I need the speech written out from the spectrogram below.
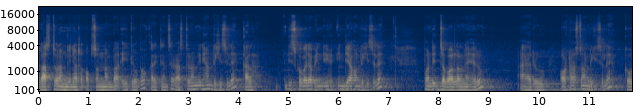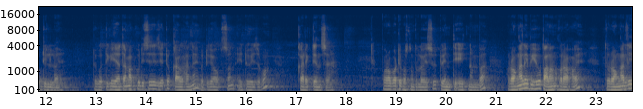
ৰাষ্ট্ৰৰংগিনী অৰ্থাৎ অপশ্যন নাম্বাৰ এইটো হ'ব কাৰেক্ট এনচাৰ ৰাষ্ট্ৰৰংগিনীখন লিখিছিলে কাল ডিছকভাৰী অফ ইণ্ডিয়া ইণ্ডিয়াখন লিখিছিলে পণ্ডিত জৱাহৰলাল নেহেৰু আৰু অৰ্থস্থান লিখিছিলে কৌটিল্যই তো গতিকে ইয়াত আমাক সুধিছে যিহেতু কালহানে গতিকে অপশ্যন এইটো হৈ যাব কাৰেক্ট এনচাৰ পৰৱৰ্তী প্ৰশ্নটো লৈ আহিছোঁ twenty eight number Rongali Bihu পালন কৰা হয়। তো ৰঙালী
